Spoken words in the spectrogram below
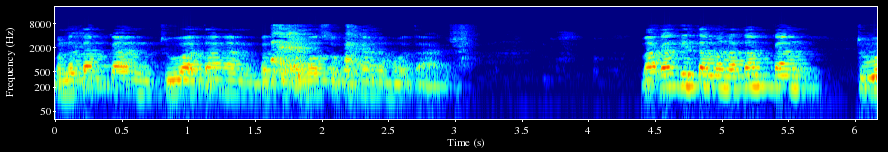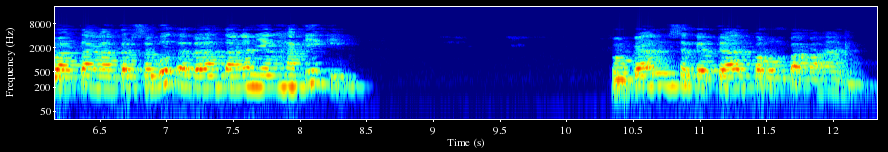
menetapkan dua tangan bagi Allah Subhanahu wa taala. Maka kita menetapkan dua tangan tersebut adalah tangan yang hakiki. Bukan sekedar perumpamaan.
